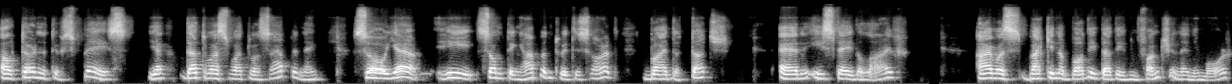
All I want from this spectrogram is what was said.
alternative space, yeah, that was what was happening. So yeah, he something happened with his heart by the touch, and he stayed alive. I was back in a body that didn't function anymore.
